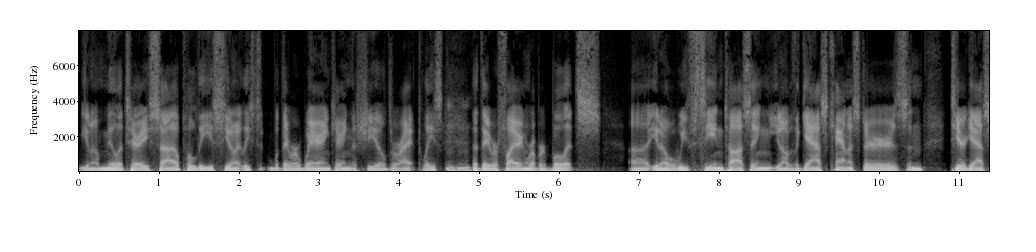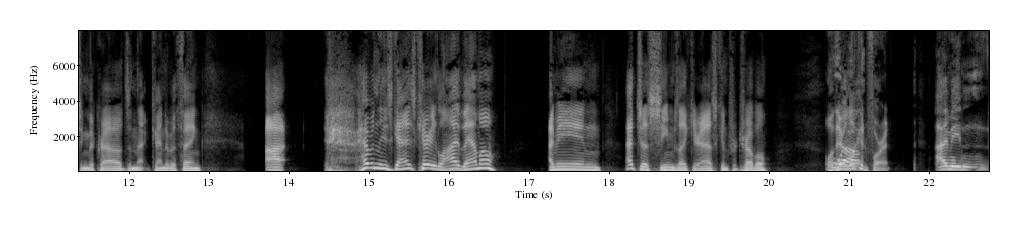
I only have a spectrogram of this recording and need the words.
you know, military style police. You know, at least what they were wearing, carrying the shields, riot police. That they were firing rubber bullets. Uh, you know, we've seen tossing, you know, the gas canisters and tear gassing the crowds and that kind of a thing. Uh, having these guys carry live ammo, I mean, that just seems like you're asking for trouble. well, they're Well- looking for it. I mean,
